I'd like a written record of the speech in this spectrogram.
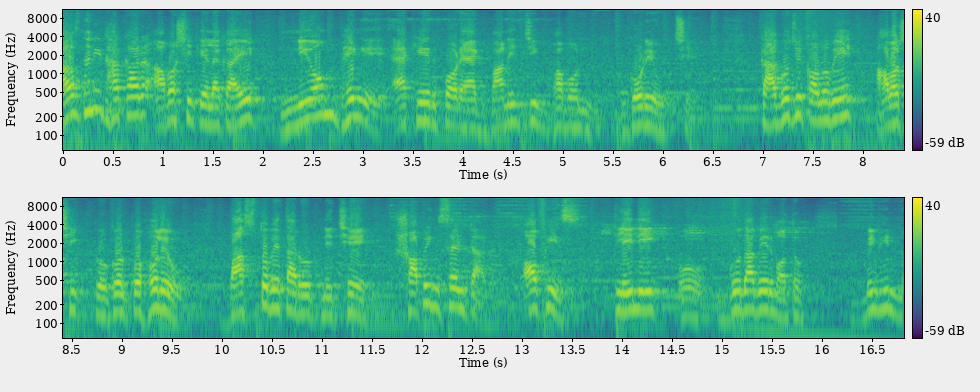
রাজধানী ঢাকার আবাসিক এলাকায় নিয়ম ভেঙে একের পর এক বাণিজ্যিক ভবন গড়ে উঠছে। কাগজে কলমে আবাসিক প্রকল্প হলেও বাস্তবে তা রূপ নিচ্ছে শপিং সেন্টার, অফিস, ক্লিনিক ও গোদামের মতো বিভিন্ন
